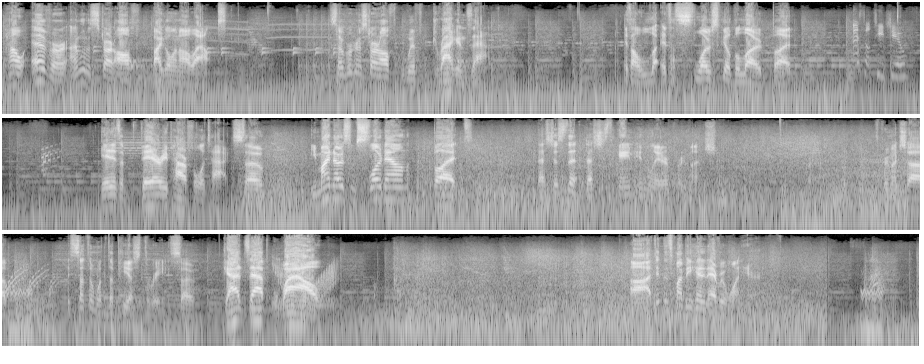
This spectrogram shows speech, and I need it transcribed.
However, I'm going to start off by going all out. So we're going to start off with Dragon Zap. It's a it's a slow skill to load, but this'll teach you. It is a very powerful attack. So you might notice some slowdown, but that's just the that's just the game emulator, pretty much. It's pretty much uh, it's something with the PS3. So Gadzap, wow. Uh, I think this might be hitting everyone here.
